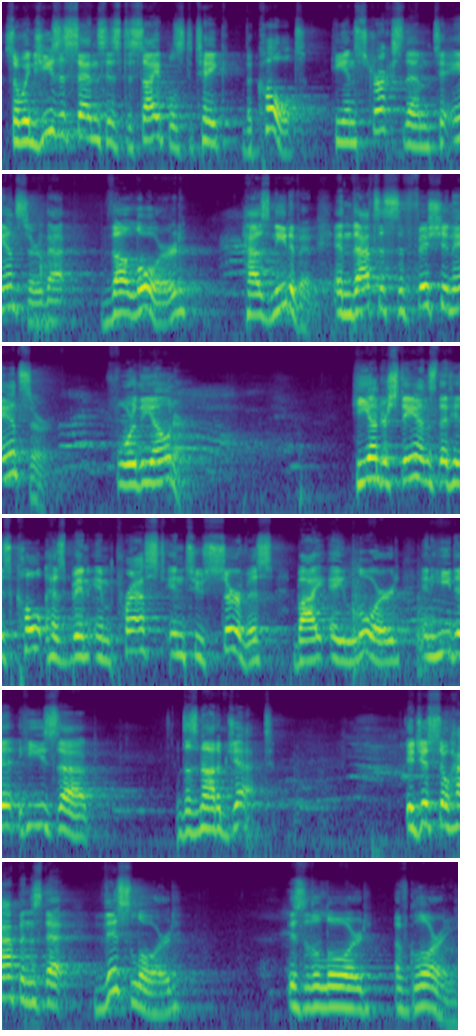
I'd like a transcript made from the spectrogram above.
So, when Jesus sends his disciples to take the colt, he instructs them to answer that the Lord has need of it. And that's a sufficient answer for the owner. He understands that his colt has been impressed into service by a Lord, and he he's, uh, does not object. It just so happens that this Lord is the Lord of glory.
